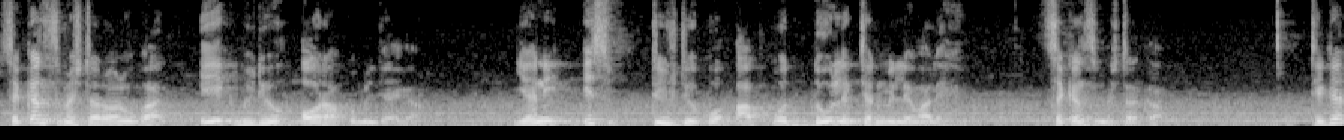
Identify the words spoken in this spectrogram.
सेकंड सेमेस्टर वालों का एक वीडियो और आपको मिल जाएगा। यानी इस ट्यूसडे को आपको दो लेक्चर मिलने वाले हैं सेकेंड सेमेस्टर का। ठीक है?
